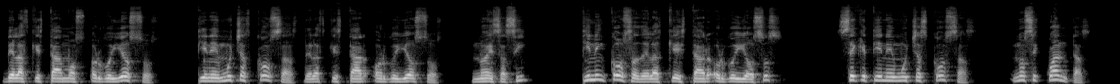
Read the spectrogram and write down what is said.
de las que estamos orgullosos. Tienen muchas cosas de las que estar orgullosos. ¿No es así? ¿Tienen cosas de las que estar orgullosos? Sé que tienen muchas cosas. No sé cuántas,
